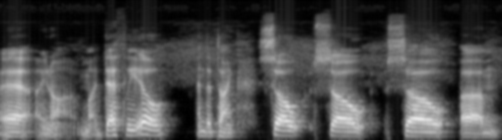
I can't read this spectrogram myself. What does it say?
uh, you know, deathly ill end up dying. So, so, so, um,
